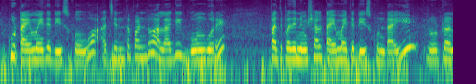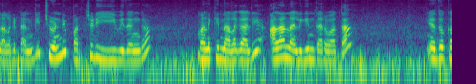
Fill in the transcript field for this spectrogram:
ఎక్కువ టైం అయితే తీసుకోవు. ఆ చింతపండు అలాగే గోంగూరే పది పది నిమిషాలు టైం అయితే తీసుకుంటాయి. రోట్లో నలగటానికి. చూడండి పచ్చడి ఈ విధంగా మనకి నలగాలి. అలా నలిగిన తర్వాత ఏదో ఒక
